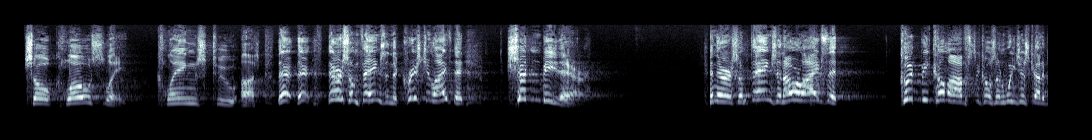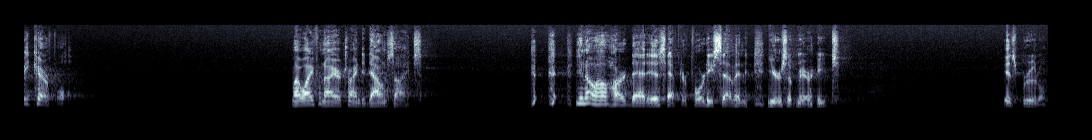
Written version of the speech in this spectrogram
so closely clings to us. There, there, there are some things in the Christian life that shouldn't be there. And there are some things in our lives that could become obstacles, and we just got to be careful. My wife and I are trying to downsize. you know how hard that is after 47 years of marriage? It's brutal.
